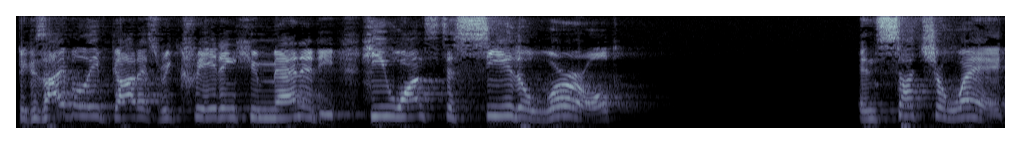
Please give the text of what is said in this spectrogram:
Because I believe God is recreating humanity. He wants to see the world in such a way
